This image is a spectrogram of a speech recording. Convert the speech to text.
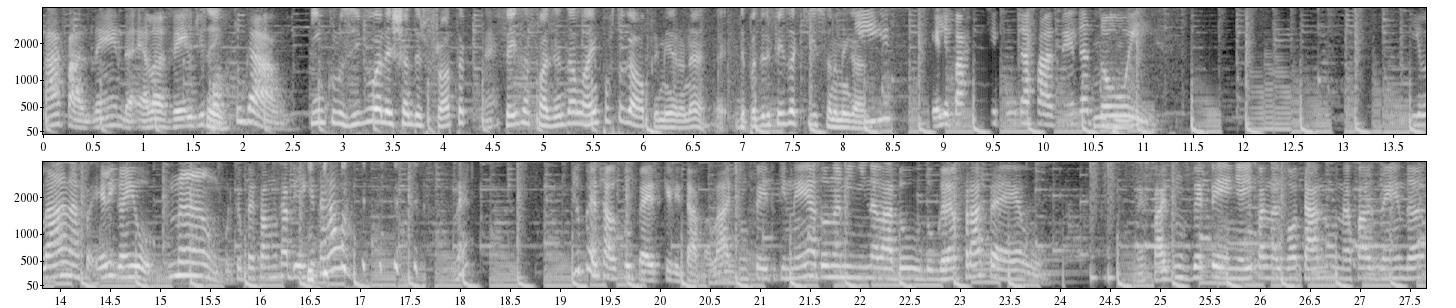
A Fazenda, ela veio de Sim. Portugal. Inclusive o Alexandre Frota Né? fez a fazenda lá em Portugal primeiro, né? Depois ele fez aqui, se eu não me engano. Isso, ele participou da Fazenda Uhum. 2. E lá na, ele ganhou? Não, porque o pessoal não sabia que tava lá. né? Se o pessoal soubesse que ele tava lá, tinham feito que nem a dona menina lá do, do Gran Fratello. né? Faz uns VPN aí pra nós votar no- na Fazenda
